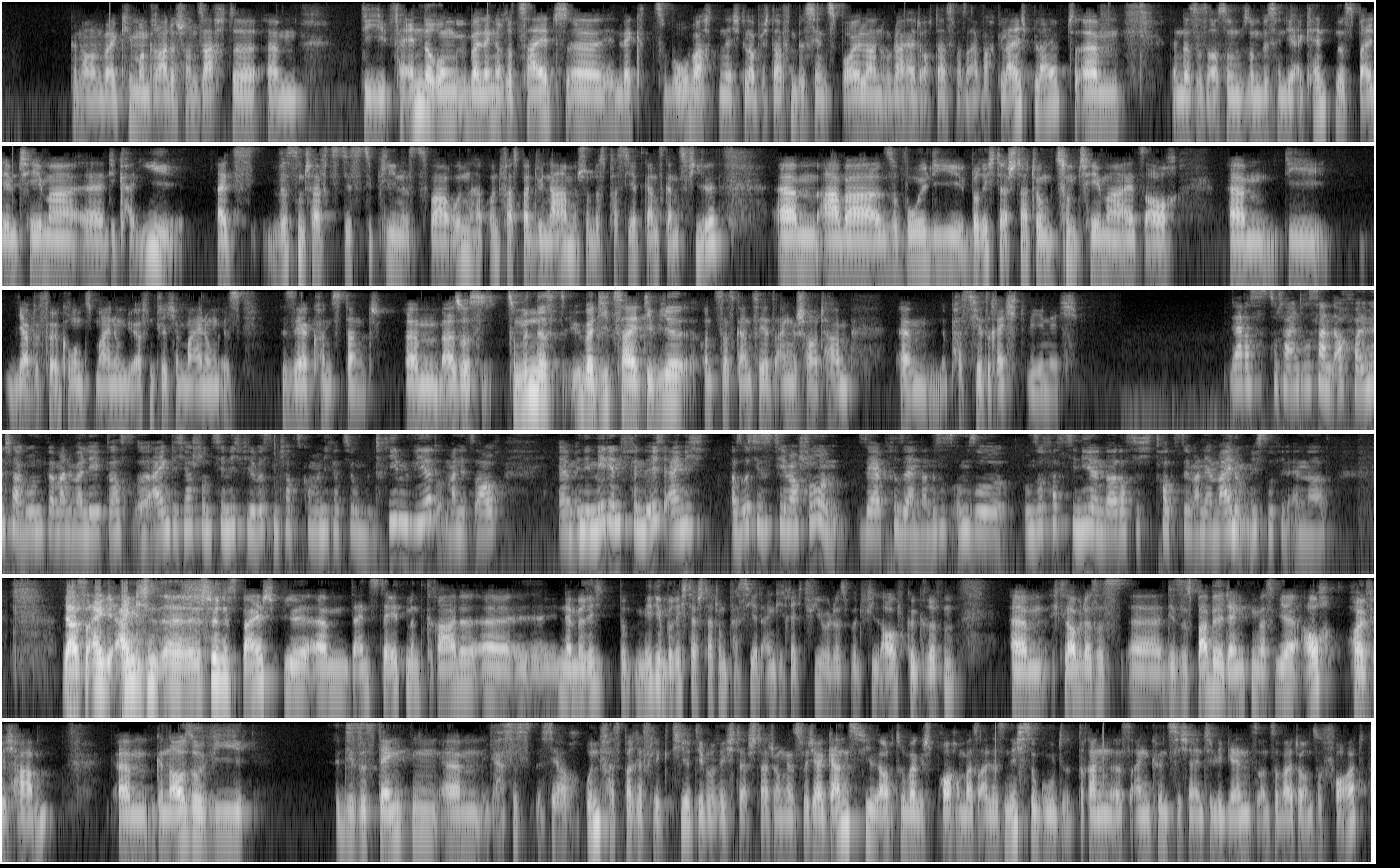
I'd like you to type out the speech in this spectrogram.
Genau, und weil Kimon gerade schon sagte, ähm, die Veränderungen über längere Zeit äh, hinweg zu beobachten. Ich glaube, ich darf ein bisschen spoilern oder halt auch das, was einfach gleich bleibt. Ähm, denn das ist auch so, so, ein bisschen die Erkenntnis bei dem Thema, äh, die KI als Wissenschaftsdisziplin ist zwar un unfassbar dynamisch und es passiert ganz, ganz viel, ähm, aber sowohl die Berichterstattung zum Thema als auch ähm, die ja, Bevölkerungsmeinung, die öffentliche Meinung ist sehr konstant. Ähm, also es, zumindest über die Zeit, die wir uns das Ganze jetzt angeschaut haben, ähm, passiert recht wenig. Ja, das ist total interessant, auch vor dem Hintergrund, wenn man überlegt, dass äh, eigentlich ja schon ziemlich viel Wissenschaftskommunikation betrieben wird und man jetzt auch ähm, in den Medien, finde ich, eigentlich, also ist dieses Thema schon sehr präsent. Dann ist es umso, umso faszinierender, dass sich trotzdem an der Meinung nicht so viel ändert. Ja, ist eigentlich, eigentlich ein äh, schönes Beispiel. Ähm, dein Statement gerade äh, in der Bericht, Medienberichterstattung passiert eigentlich recht viel oder es wird viel aufgegriffen. Ähm, ich glaube, das ist äh, dieses Bubble-Denken, was wir auch häufig haben. Ähm, genauso wie dieses Denken, ähm, ja, es ist, ist, ja auch unfassbar reflektiert, die Berichterstattung. Es wird ja ganz viel auch darüber gesprochen, was alles nicht so gut dran ist an künstlicher Intelligenz und so weiter und so fort.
